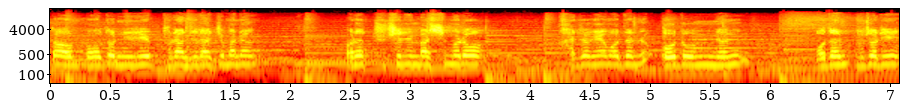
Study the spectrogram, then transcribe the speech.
또 모든 일이 불안전하지만은 오늘 주시는 말씀으로 가정의 모든 어두운 모든 부조리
